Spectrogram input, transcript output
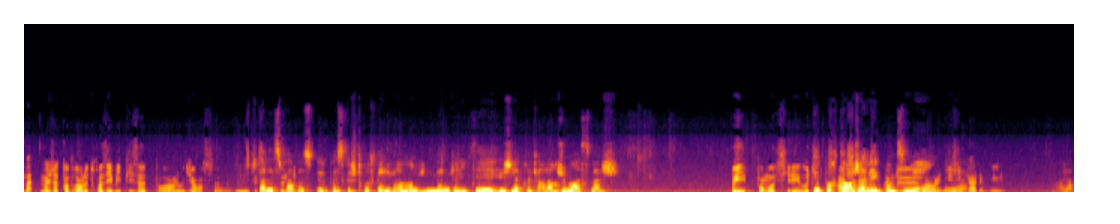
Bah, moi, j'attends de voir le troisième épisode pour voir l'audience. euh, parce Je garde espoir parce que, parce que je trouve qu'elle est vraiment d'une bonne qualité et je la préfère largement à Smash. Oui, pour moi aussi, il est haut. Que pourtant j'avais continué, hein, mais, euh, musical, mais Voilà.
